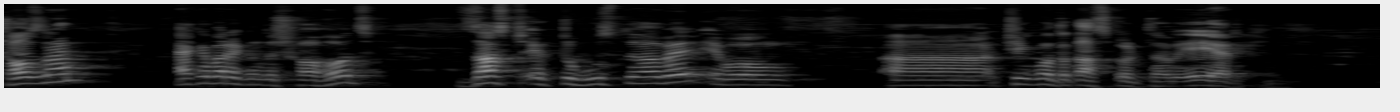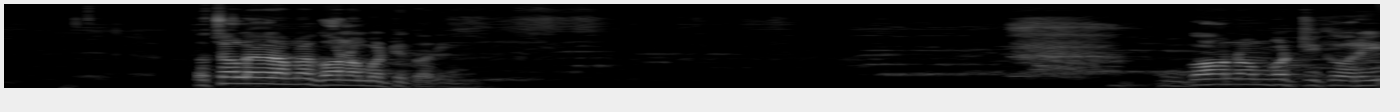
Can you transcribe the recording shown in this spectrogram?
সহজ না? একেবারে কিন্তু সহজ। জাস্ট একটু বুঝতে হবে এবং ঠিকমতো কাজ করতে হবে, এই আর কি। তো চলো এবার আমরা গ নম্বরটি করি। গ নম্বরটি করি।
